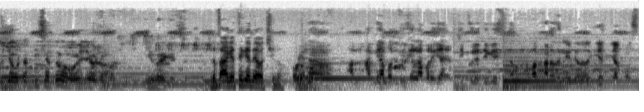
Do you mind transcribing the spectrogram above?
ওই যে ওটা দিছে তো ওই যে ওটা কি হয়ে গেছে। এটা তো আগে থেকে দেওয়া ছিল। আমি- আমি আবার দুই গেল আবার ইয়া- ঠিক করে দিয়ে গেছিলাম। আমার কাটা নিয়ে এটা ইয়া করছে।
